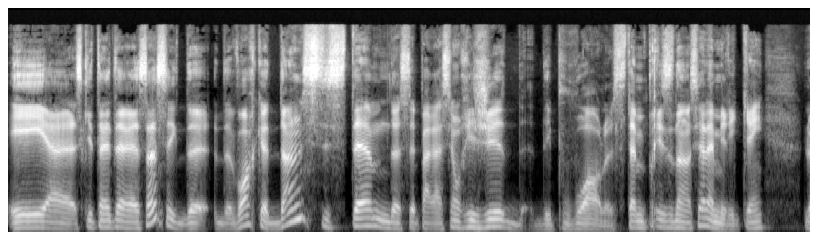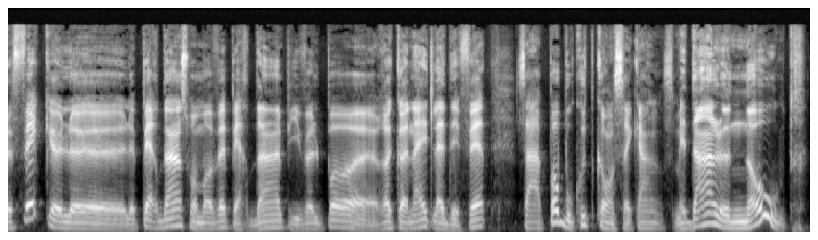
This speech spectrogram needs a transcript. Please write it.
Et euh, ce qui est intéressant, c'est de, de voir que dans le système de séparation rigide des pouvoirs, le système présidentiel américain, le fait que le, le perdant soit mauvais perdant, puis ils veulent pas euh, reconnaître la défaite, ça a pas beaucoup de conséquences. Mais dans le nôtre,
